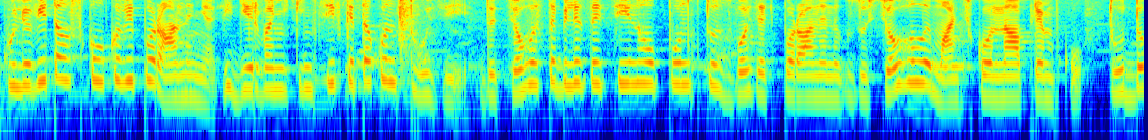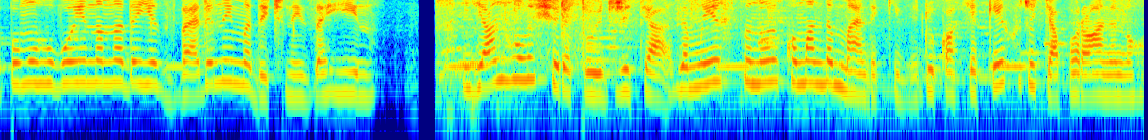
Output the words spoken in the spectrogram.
Кульові та осколкові поранення, відірвані кінцівки та контузії. До цього стабілізаційного пункту звозять поранених з усього Лиманського напрямку. Тут допомогу воїнам надає зведений медичний загін. Янголи, що рятують життя. За моєю спиною команда медиків, в руках яких життя пораненого.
